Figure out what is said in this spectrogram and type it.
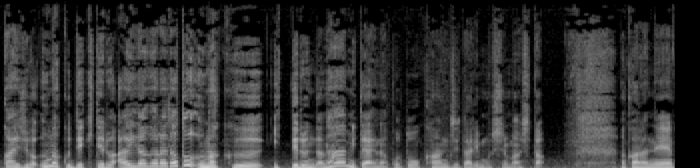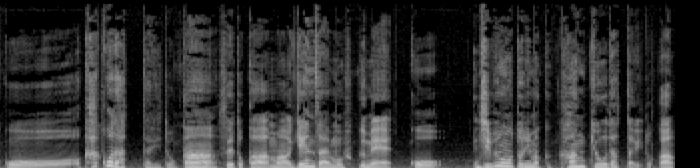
開示がうまくできてる間柄だとうまくいってるんだなみたいなことを感じたりもしました。だからね、こう、過去だったりとか、それとか、まあ、現在も含め、こう、自分を取り巻く環境だったりとか、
